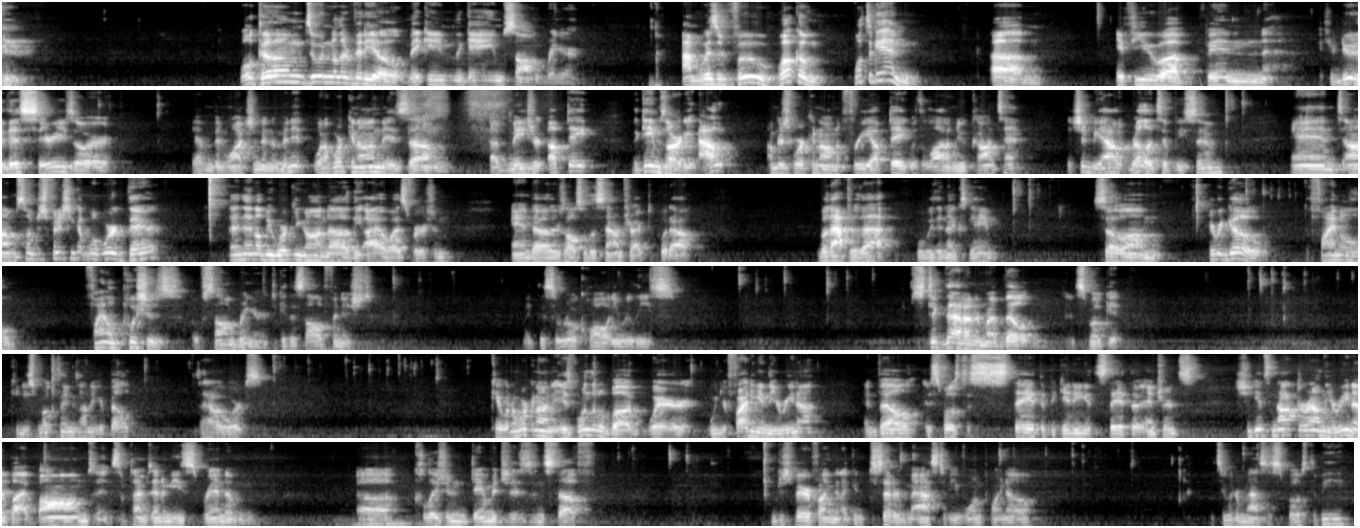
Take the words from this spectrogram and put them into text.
Welcome to another video, making the game Songbringer. I'm Wizard Fu. Welcome once again. Um, if you have been, if you're new to this series or you haven't been watching in a minute, what I'm working on is um, a major update. The game's already out. I'm just working on a free update with a lot of new content. It should be out relatively soon. And um, so I'm just finishing up my work there. And then I'll be working on uh, the iOS version and uh, there's also the soundtrack to put out. But after that will be the next game. So um, here we go. The final, final pushes of Songbringer to get this all finished. Make this a real quality release. Stick that under my belt and smoke it. Can you smoke things under your belt? Is that how it works? Okay, what I'm working on is one little bug where when you're fighting in the arena and Vel is supposed to stay at the beginning and stay at the entrance, she gets knocked around the arena by bombs and sometimes enemies, random uh, collision damages and stuff. I'm just verifying that I can set her mass to be 1.0. Let's see what her mass is supposed to be.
